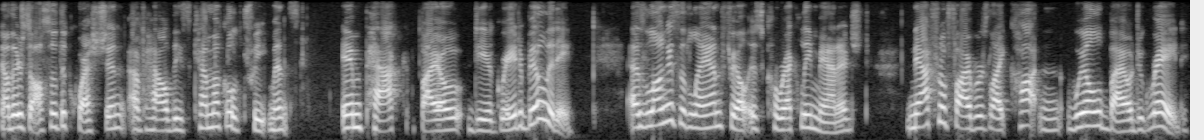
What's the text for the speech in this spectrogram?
Now, there's also the question of how these chemical treatments impact biodegradability. As long as the landfill is correctly managed, natural fibers like cotton will biodegrade.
